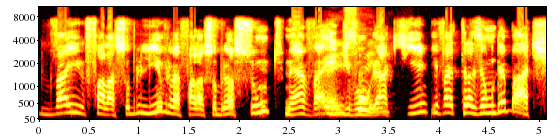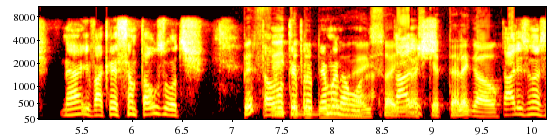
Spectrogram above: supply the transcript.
vai falar sobre o livro, vai falar sobre o assunto, né? Vai É divulgar aqui e vai trazer um debate, né? E vai acrescentar os outros. Perfeito, Então não tem Dudu. problema não. É isso aí, Thales- acho que é até legal. Thales, nós,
